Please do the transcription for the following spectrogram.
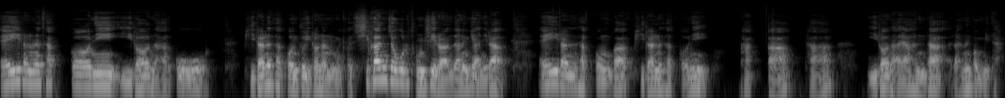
A라는 사건이 일어나고 B라는 사건도 일어나는 거니까 시간적으로 동시에 일어난다는 게 아니라 A라는 사건과 B라는 사건이 각각 다 일어나야 한다라는 겁니다.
